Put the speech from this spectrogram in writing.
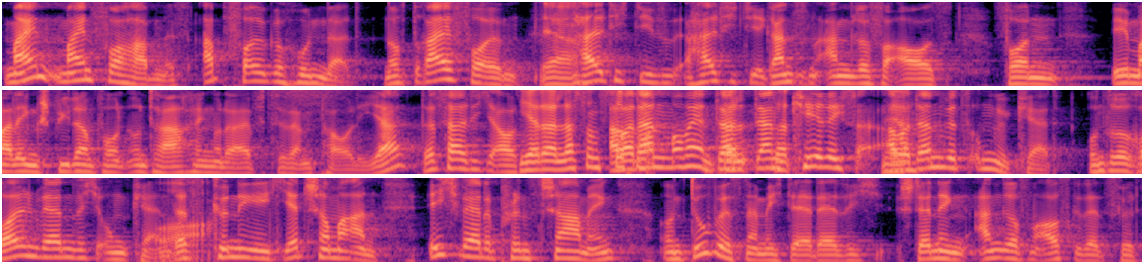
mein, mein Vorhaben ist, ab Folge 100, noch drei Folgen, Ja. halte ich, diese, halte ich die ganzen Angriffe aus von ehemaligen Spielern von Unterhaching oder FC St. Pauli, ja? Das halte ich aus. Ja, da lass uns doch aber dann, Moment, dann, da- dann da- kehre ich es, aber dann wird es umgekehrt. Unsere Rollen werden sich umkehren. Das kündige ich jetzt schon mal an. Ich werde Prince Charming und du wirst nämlich der, der sich ständigen Angriffen ausgesetzt fühlt.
